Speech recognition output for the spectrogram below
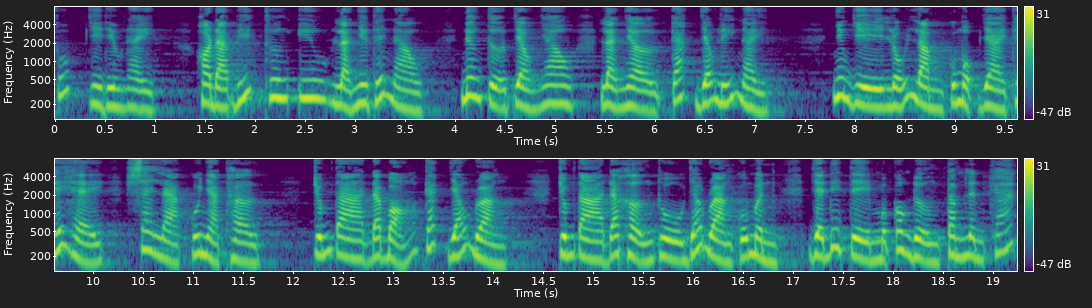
phúc vì điều này. Họ đã biết thương yêu là như thế nào, nương tựa vào nhau là nhờ các giáo lý này. Nhưng vì lỗi lầm của một vài thế hệ sai lạc của nhà thờ, chúng ta đã bỏ các giáo đoàn. Chúng ta đã hận thù giáo đoàn của mình và đi tìm một con đường tâm linh khác.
